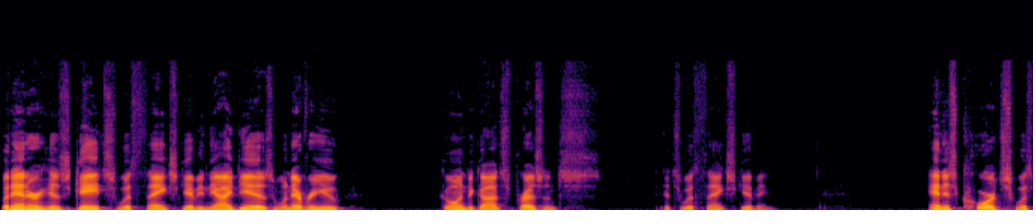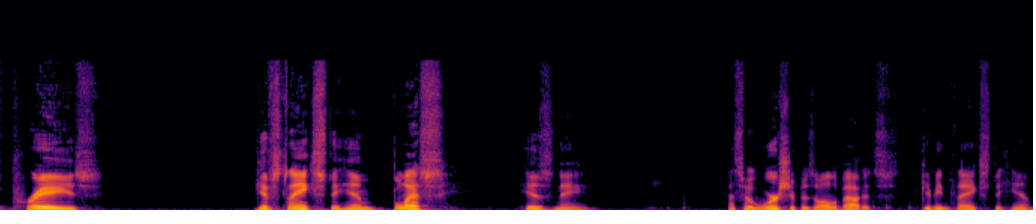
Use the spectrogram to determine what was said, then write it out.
but enter his gates with thanksgiving. The idea is whenever you go into God's presence, it's with thanksgiving. And his courts with praise gives thanks to him, bless his name. That's what worship is all about. It's giving thanks to him.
